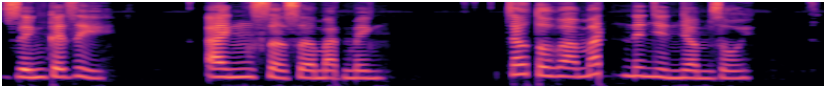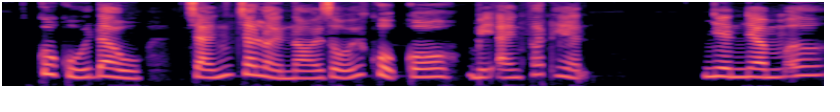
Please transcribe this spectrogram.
Dính cái gì? Anh sờ sờ mặt mình. Chắc tôi hoa mắt nên nhìn nhầm rồi. Cô cúi đầu, tránh cho lời nói dối của cô bị anh phát hiện. Nhìn nhầm ư?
